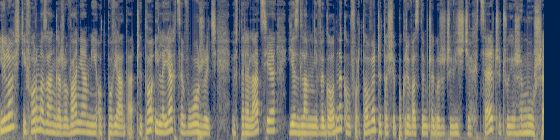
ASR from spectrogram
ilość i forma zaangażowania mi odpowiada, czy to, ile ja chcę włożyć w te relacje, jest dla mnie wygodne, komfortowe, czy to się pokrywa z tym, czego rzeczywiście chcę, czy czuję, że muszę.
